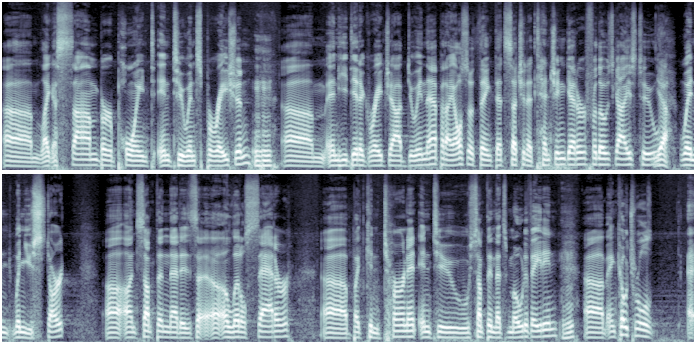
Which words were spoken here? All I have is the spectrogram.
um, like a somber point into inspiration, um, and he did a great job doing that. But I also think that's such an attention getter for those guys too. Yeah. When when you start uh, on something that is a, a little sadder. Uh, but can turn it into something that's motivating. Um, and Coach Rhule uh,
